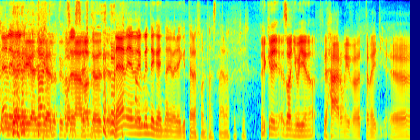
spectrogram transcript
nem, én még, igen, igen, az összes töltő. Nem, én még mindig egy nagyon régi telefont használok, úgyhogy... Ez annyi, hogy én három éve vettem egy uh,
